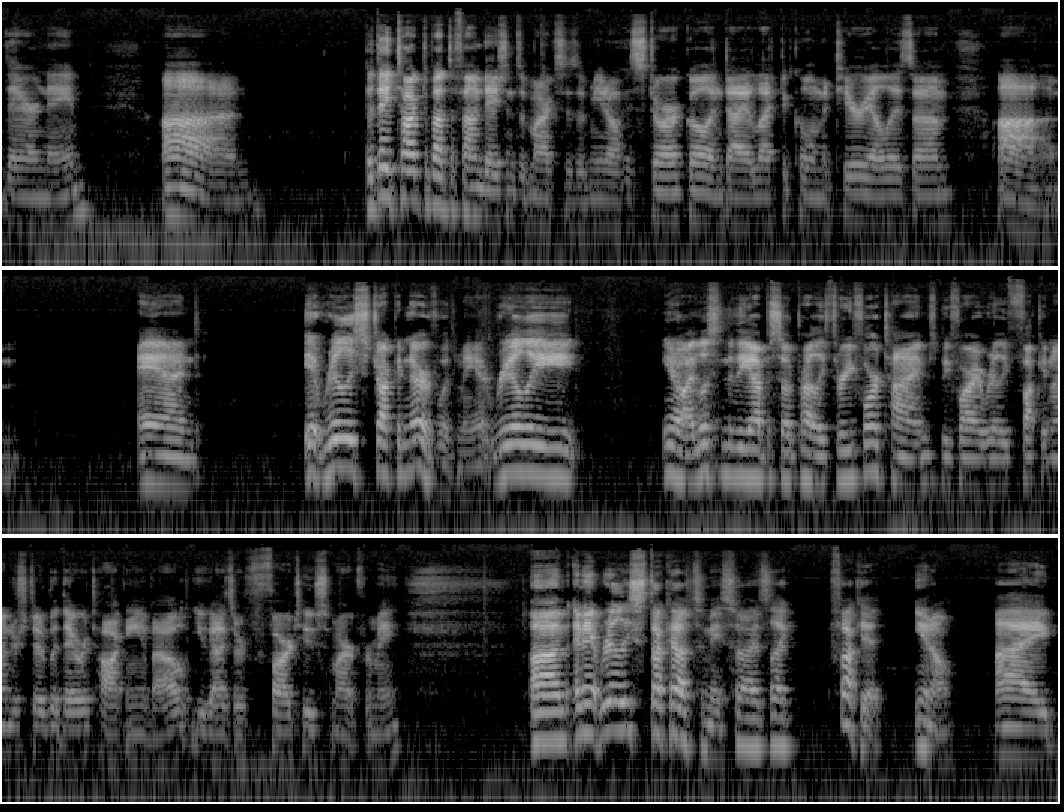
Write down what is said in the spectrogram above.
their name. Um, but they talked about the foundations of Marxism, you know, historical and dialectical materialism. Um, and it really struck a nerve with me. It really you know, I listened to the episode probably three, four times before I really fucking understood what they were talking about. You guys are far too smart for me. Um, and it really stuck out to me. So I was like, fuck it. You know, I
